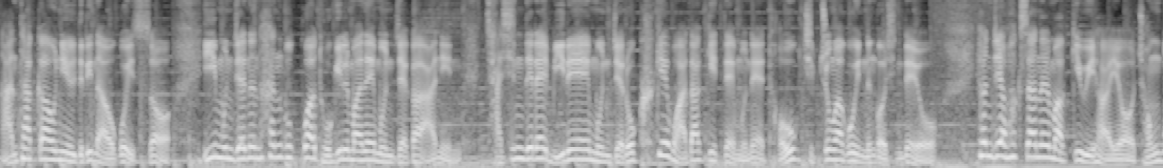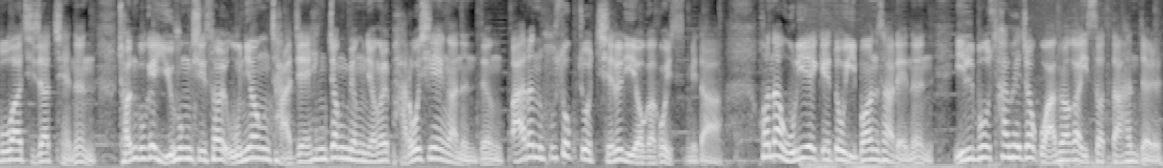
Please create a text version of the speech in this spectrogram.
안타까운 일들이 나오고 있어 이 문제는 한국과 독일만의 문제가 아닌 자신들의 미래의 문제로 크게 와닿기 때문에 더욱 집중하고 있는 것인데요. 현재 확산을 막기 위하여 정부와 지자체는 전국의 유흥시설 운영 자제 행정명령을 바로 시행하는 등 빠른 후속 조치를 이어가고 있습니다. 허나 우리에게도 이번 사례는 일부 사회적 완화가 있었다 한들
